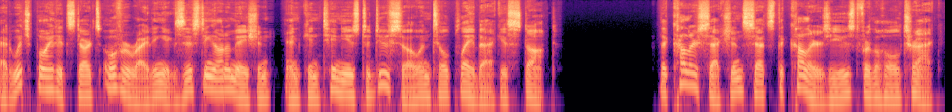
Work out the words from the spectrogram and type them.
at which point it starts overwriting existing automation and continues to do so until playback is stopped. The color section sets the colors used for the whole track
